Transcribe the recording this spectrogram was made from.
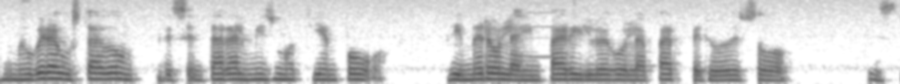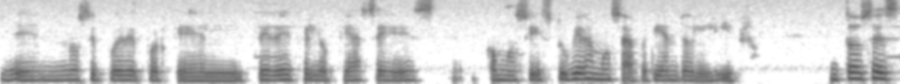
me hubiera gustado presentar al mismo tiempo primero la impar y luego la par, pero eso este, no se puede porque el PDF lo que hace es como si estuviéramos abriendo el libro. Entonces,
